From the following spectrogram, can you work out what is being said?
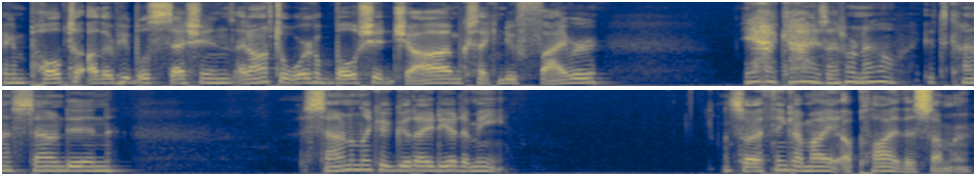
i can pull up to other people's sessions i don't have to work a bullshit job because i can do fiverr yeah guys i don't know it's kind of sounding sounding like a good idea to me so i think i might apply this summer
